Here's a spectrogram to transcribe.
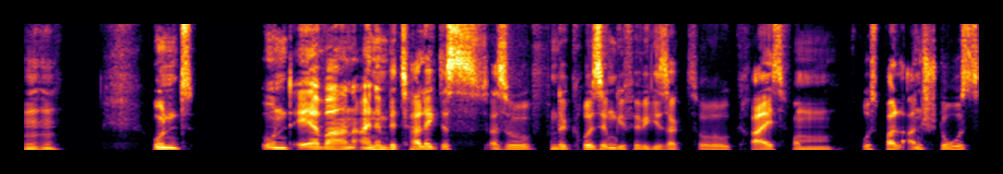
Mhm. Und, und er war an einem beteiligt, das, also von der Größe ungefähr, wie gesagt, so Kreis vom Fußballanstoß,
